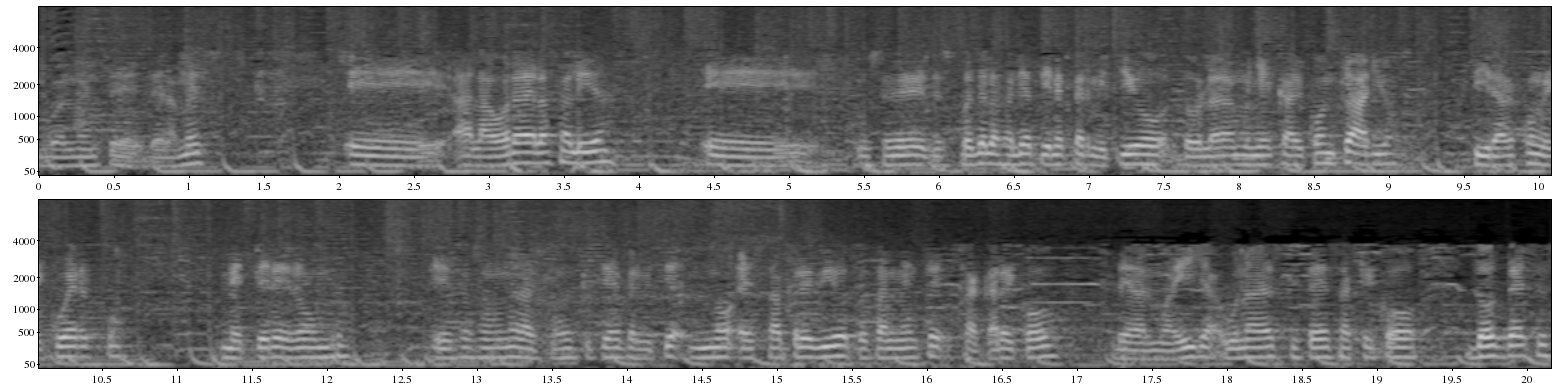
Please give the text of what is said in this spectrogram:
igualmente de la mesa. Eh, a la hora de la salida, eh, usted después de la salida tiene permitido doblar la muñeca al contrario, tirar con el cuerpo, meter el hombro. Esas son una de las cosas que tiene permitido. No está prohibido totalmente sacar el codo de la almohadilla. Una vez que usted saque el codo dos veces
